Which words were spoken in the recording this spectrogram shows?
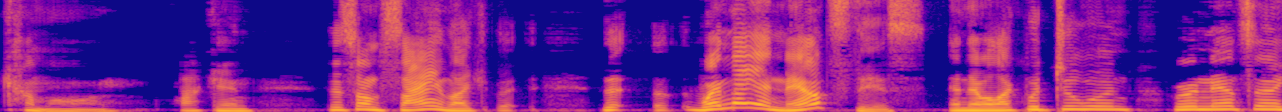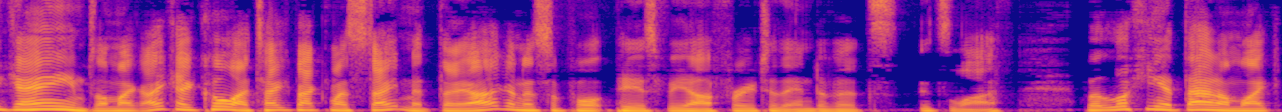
come on, fucking. That's what I'm saying. Like when they announced this, and they were like, "We're doing, we're announcing the games," I'm like, "Okay, cool. I take back my statement. They are going to support PSVR through to the end of its its life." But looking at that, I'm like,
